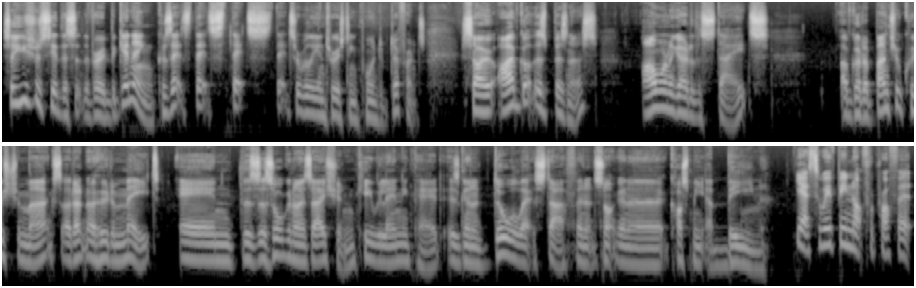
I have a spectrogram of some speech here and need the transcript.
So you should have said this at the very beginning because that's that's that's that's a really interesting point of difference. So I've got this business. I want to go to the states. I've got a bunch of question marks. I don't know who to meet, and there's this organisation, Kiwi Landing Pad, is going to do all that stuff, and it's not going to cost me a bean. Yeah, so we've been not for profit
